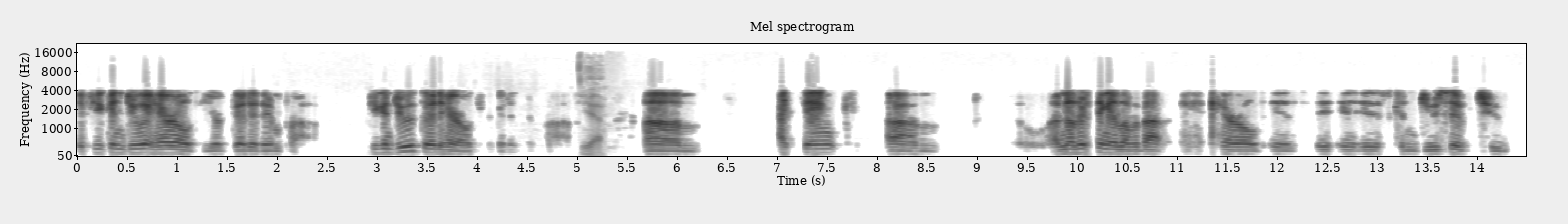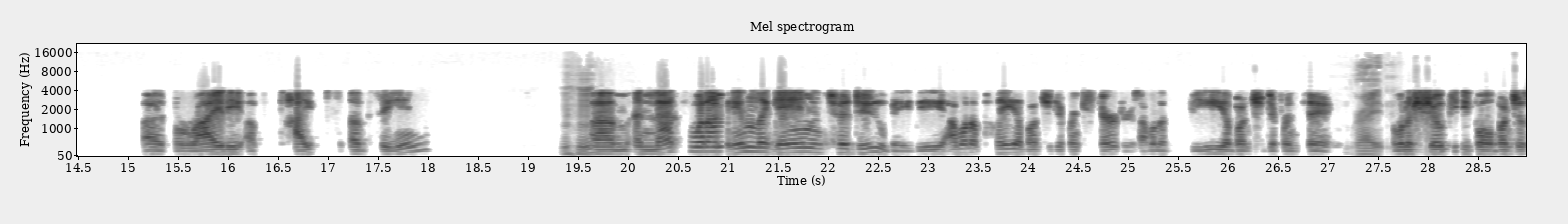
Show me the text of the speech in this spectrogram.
if you can do a Harold, you're good at improv. If you can do a good Harold, you're good at improv. Yeah. Um, I think um, another thing I love about Harold is it is conducive to a variety of types of scene. Mm-hmm. Um, and that's what I'm in the game to do, baby. I want to play a bunch of different characters. I want to be a bunch of different things. Right. I want to show people a bunch of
